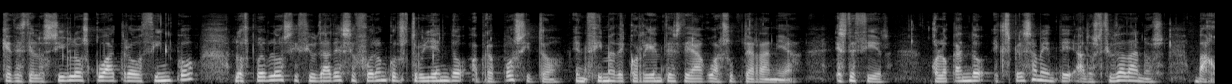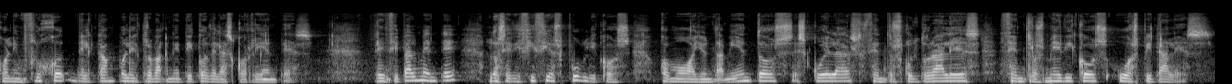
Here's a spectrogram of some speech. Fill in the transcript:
que desde los siglos IV o V los pueblos y ciudades se fueron construyendo a propósito encima de corrientes de agua subterránea, es decir, colocando expresamente a los ciudadanos bajo el influjo del campo electromagnético de las corrientes. Principalmente los edificios públicos como ayuntamientos, escuelas, centros culturales, centros médicos u hospitales.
